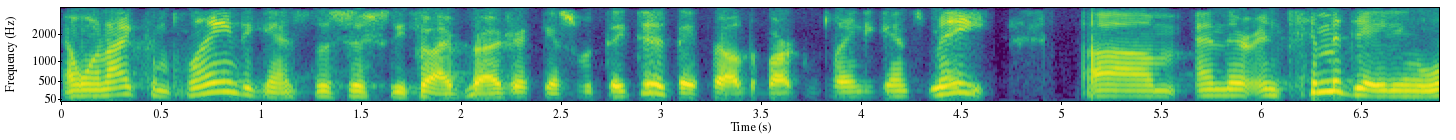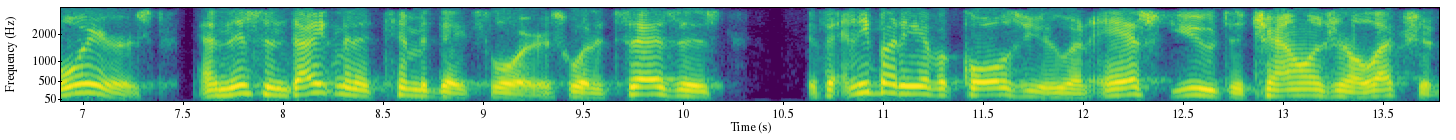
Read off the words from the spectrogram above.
And when I complained against the 65 Project, guess what they did? They filed a bar complaint against me. Um, and they're intimidating lawyers. And this indictment intimidates lawyers. What it says is if anybody ever calls you and asks you to challenge an election,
